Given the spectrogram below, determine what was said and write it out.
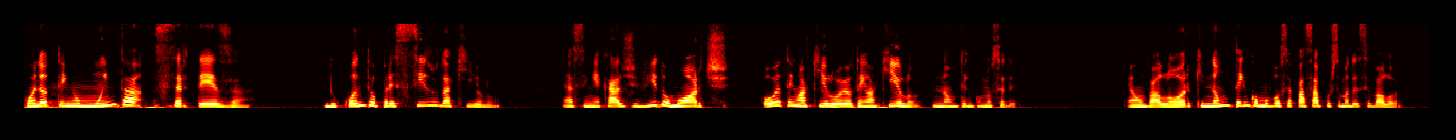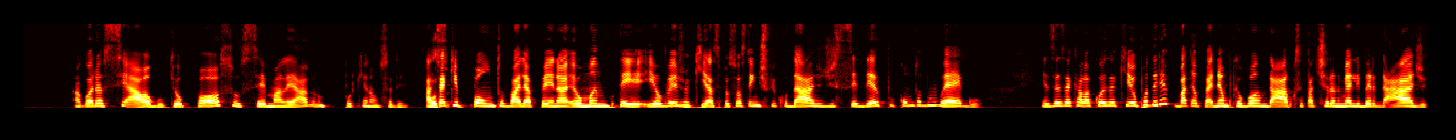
Quando eu tenho muita certeza do quanto eu preciso daquilo, é assim, é caso de vida ou morte, ou eu tenho aquilo ou eu tenho aquilo, não tem como eu ceder. É um valor que não tem como você passar por cima desse valor. Agora, se é algo que eu posso ser maleável, por que não ceder? Posso- Até que ponto vale a pena eu manter? E eu vejo que as pessoas têm dificuldade de ceder por conta do ego. E às vezes é aquela coisa que eu poderia bater o pé, não, porque eu vou andar, porque você tá tirando minha liberdade,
